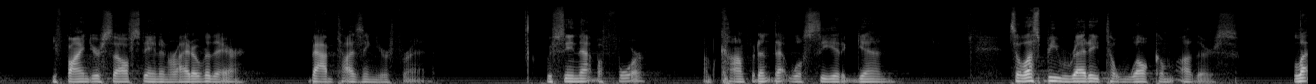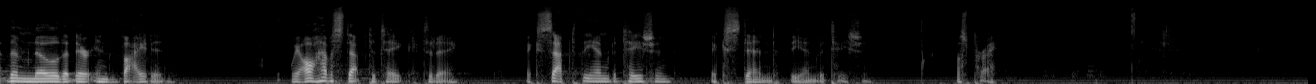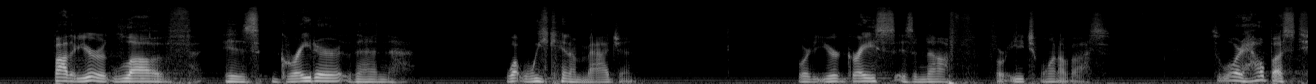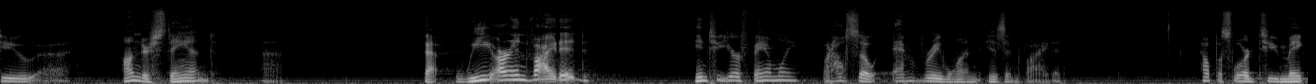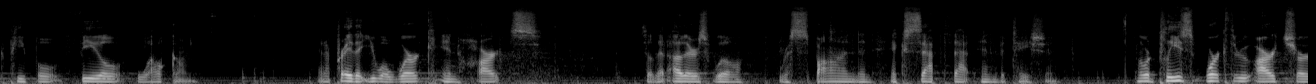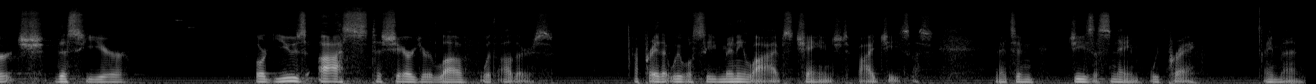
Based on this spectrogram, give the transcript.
you find yourself standing right over there, baptizing your friend. We've seen that before. I'm confident that we'll see it again. So let's be ready to welcome others. Let them know that they're invited. We all have a step to take today. Accept the invitation, extend the invitation. Let's pray. Father, your love is greater than what we can imagine. Lord, your grace is enough for each one of us. So, Lord, help us to uh, understand uh, that we are invited into your family, but also everyone is invited. Help us, Lord, to make people feel welcome. And I pray that you will work in hearts so that others will respond and accept that invitation. Lord, please work through our church this year. Lord, use us to share your love with others. I pray that we will see many lives changed by Jesus. And it's in Jesus' name we pray. Amen.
